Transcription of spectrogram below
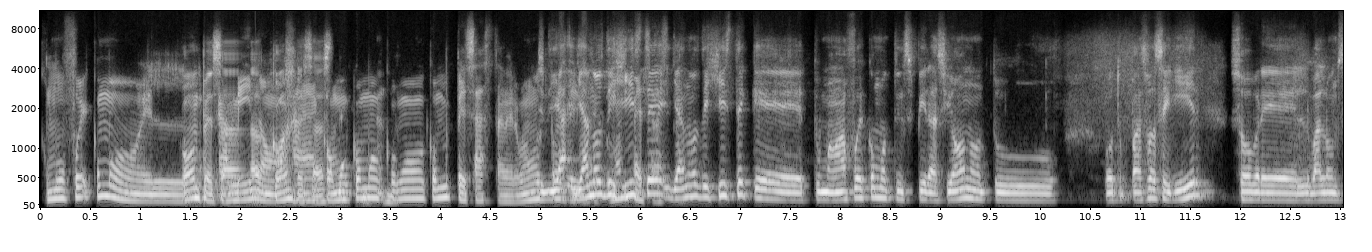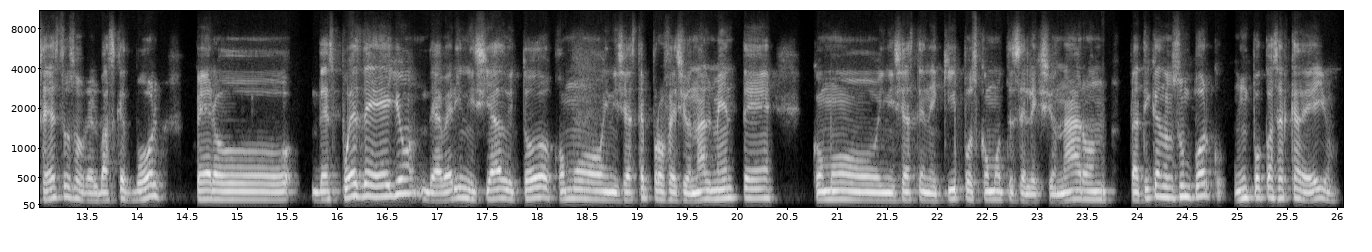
¿cómo fue como el ¿Cómo camino? ¿Cómo, empezaste? ¿cómo, cómo, cómo, cómo, empezaste? A ver, vamos. Ya, ya nos dijiste, ya nos dijiste que tu mamá fue como tu inspiración o tu o tu paso a seguir sobre el baloncesto, sobre el básquetbol, pero después de ello, de haber iniciado y todo, ¿cómo iniciaste profesionalmente? cómo iniciaste en equipos, cómo te seleccionaron. Platícanos un poco, un poco acerca de ello.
